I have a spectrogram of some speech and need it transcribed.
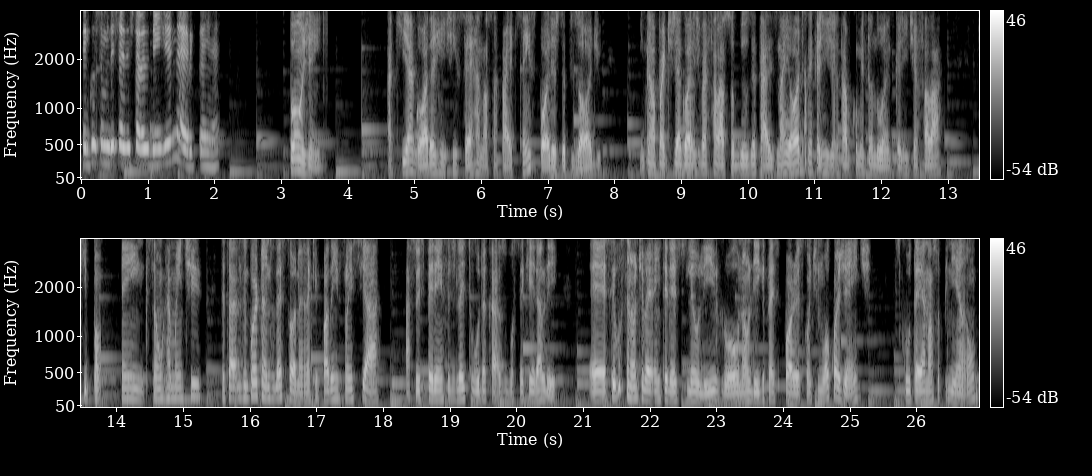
tem costume de deixar as histórias bem genéricas, né? Bom, gente, aqui agora a gente encerra a nossa parte sem spoilers do episódio. Então, a partir de agora, a gente vai falar sobre os detalhes maiores, né? Que a gente já estava comentando antes que a gente ia falar, que podem, que são realmente detalhes importantes da história, né? Que podem influenciar a sua experiência de leitura, caso você queira ler. É, se você não tiver interesse de ler o livro ou não ligue para spoilers, continua com a gente, escuta aí a nossa opinião.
